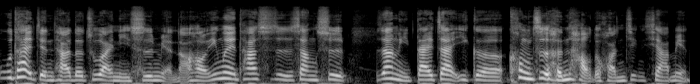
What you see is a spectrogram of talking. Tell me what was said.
不太检查得出来你失眠了哈，因为它事实上是让你待在一个控制很好的环境下面，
